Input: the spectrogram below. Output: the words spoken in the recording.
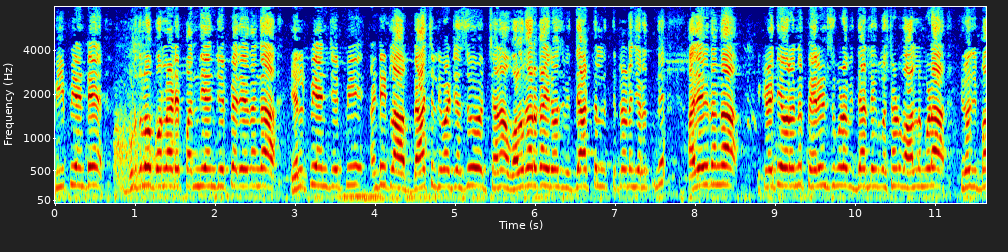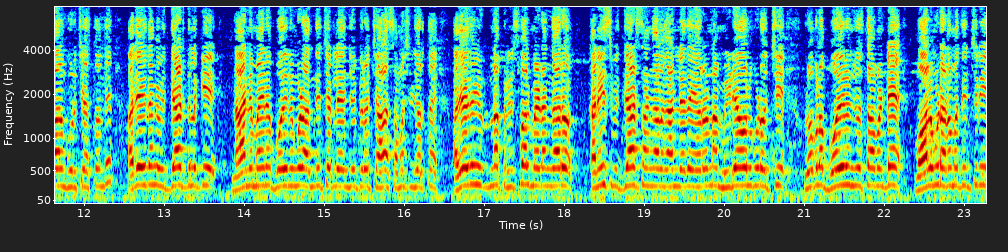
బీపీ అంటే బురదలో బొరలాడే పంది అని చెప్పి అదేవిధంగా ఎల్పీ అని చెప్పి అంటే ఇట్లా బ్యాచ్లు డివైడ్ చేస్తూ చాలా వల్గర్గా ఈరోజు విద్యార్థులను తిట్టడం జరుగుతుంది. అదేవిధంగా ఇక్కడైతే ఎవరైనా పేరెంట్స్ కూడా విద్యార్థుల దగ్గరికి వచ్చినప్పుడు వాళ్ళని కూడా ఈరోజు ఇబ్బంది గురి చేస్తుంది అదేవిధంగా విద్యార్థులకి నాణ్యమైన భోజనం కూడా అందించట్లేదు అని చెప్పి ఈరోజు చాలా సమస్యలు జరుగుతాయి అదేవిధంగా ఉన్న ప్రిన్సిపాల్ మేడం గారు కనీసం విద్యార్థి సంఘాలు కానీ లేదా ఎవరైనా మీడియా వాళ్ళు కూడా వచ్చి లోపల భోజనం చూస్తామంటే వాళ్ళు కూడా అనుమతించని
